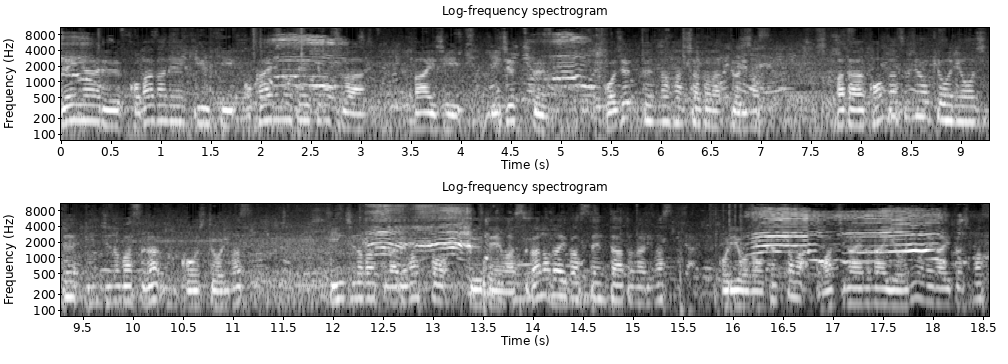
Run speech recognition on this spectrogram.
JR 小羽金駅行きお帰りの定期バスは毎時20分50分の発車となっております。また混雑状況に応じて臨時のバスが運行しております。臨時のバスが出ますと終点は菅野台バスセンターとなります。ご利用のお客様お間違いのないようにお願いいたします。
